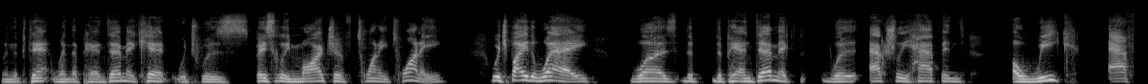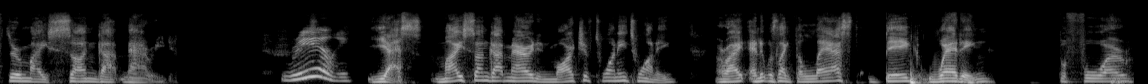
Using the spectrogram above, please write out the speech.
When the, when the pandemic hit, which was basically March of 2020, which by the way, was the, the pandemic was actually happened a week after my son got married. Really? Yes, my son got married in March of 2020. All right, and it was like the last big wedding before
